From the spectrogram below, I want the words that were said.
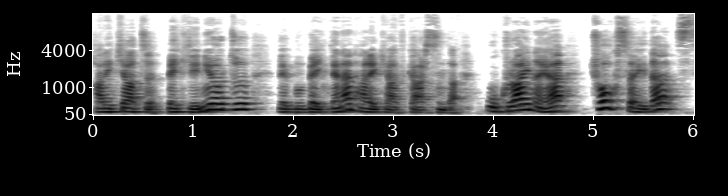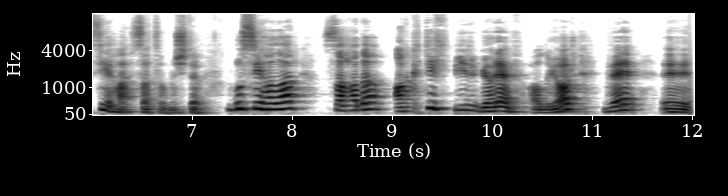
harekatı bekleniyordu ve bu beklenen harekat karşısında Ukrayna'ya çok sayıda SİHA satılmıştı. Bu SİHA'lar sahada aktif bir görev alıyor ve e,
